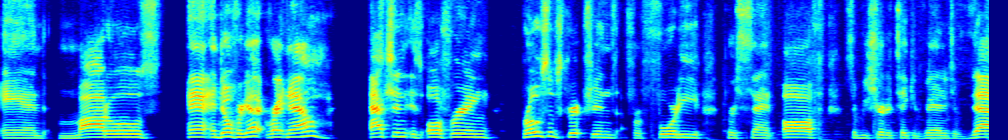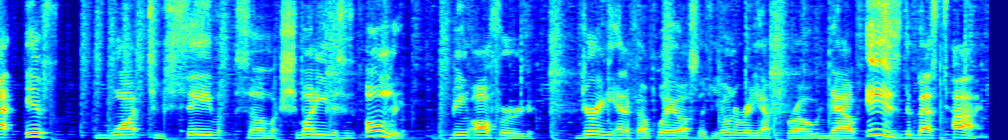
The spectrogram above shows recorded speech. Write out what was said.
and models. And, and don't forget, right now, Action is offering pro subscriptions for 40% off. So be sure to take advantage of that if you want to save some money. This is only being offered during the NFL playoffs. So if you don't already have pro, now is the best time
